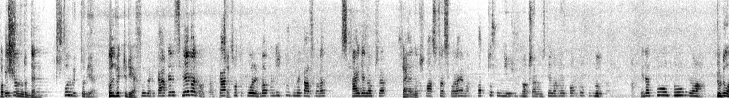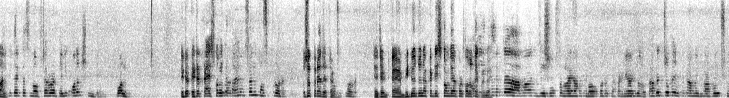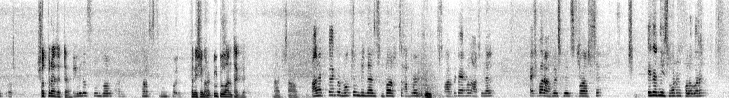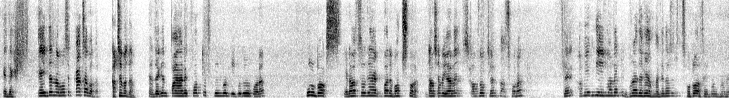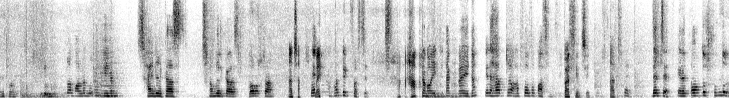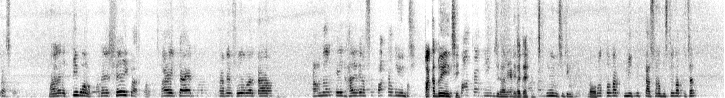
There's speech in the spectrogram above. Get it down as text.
কত সুন্দর দেখেন। ফুল ভিক্টোরিয়া। ফুল ভিক্টোরিয়া? ফুল কাঠের ফ্লেভার কত কাঠ আচ্ছা। কত করে? বা একটু দূরে কাজ করা। সাইডে নকশা। পাঁচ টাচ করা এবং কত সুন্দর নকশা বুঝতে পারবেন কত সুন্দর। এটা two two one. Two two one. এটা একটা নকশা করা টেবিল অনেক সুন্দর। বল এটা এটার প্রাইস কত পঁচাত্তর হাজার টাকা। এটা ভিডিওর জন্য একটা ডিসকাউন্ট দেওয়ার পর কত থাকবে? ভাই আমার যে সমস্ত ভাইরা আমাকে বড় করে টাকা নেওয়ার জন্য তাদের জন্য এটা আমি মাগুল সত্তর। সত্তর হাজার টাকা। ফিনিশিং করা টু টু ওয়ান থাকবে। আচ্ছা আর একটা একটা নতুন ডিজাইন সুপার আপনার মার্কেটে এখন আসে নাই। একবার আপডেট সুপার আসছে। এটা নিয়ে সুপার ফলো করেন। এ দেখেন এইটার নাম হচ্ছে কাঁচা বাদাম। কাঁচা বাদাম? হ্যাঁ, দেখেন পায়ারে কত সুন্দর বিপদে করা। ফুল বক্স এটা হচ্ছে যে একবারে বক্স করা। এটা হচ্ছে ইয়ালে সামনে হচ্ছে কাজ করা। আমি যদি এই মালটা একটু ঘুরে দেখে আপনাকে ছোট আছে। পুরো মালটা সাইডের কাজ সামনের কাজ বক্সটা আচ্ছা হান্ড্রেড পার্সেন্ট হাফটা কয় ইঞ্চি থাকবে এটা এর হাফটা হাফটা হচ্ছে পাঁচ ইঞ্চি পাঁচ ইঞ্চি আচ্ছা হ্যাঁ, দেখছেন এটা কত সুন্দর কাজ করা মানে কি বলব মানে সেই কাজ করা সাইড টাইড কাঠের ফেভার কাঠ আপনার এই ঘাড়িটা আছে পাকা দুই ইঞ্চি। পাকা দুই ইঞ্চি? পাকা দুই ইঞ্চি ঘাড়ি দুই ইঞ্চি ঠিক। কতটা নিখুঁত কাজ করা বুঝতে পারতেছেন?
